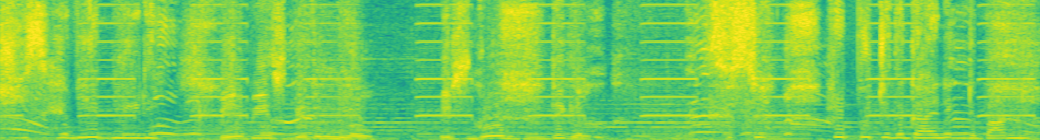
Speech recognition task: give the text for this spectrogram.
She's heavily bleeding. Baby is getting low. It's going critical. Sister, report to the gynec department.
